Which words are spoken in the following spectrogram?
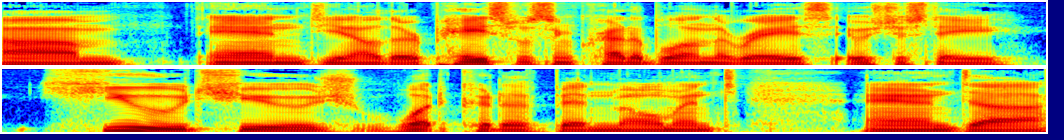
Um, and, you know, their pace was incredible in the race. It was just a huge, huge what could have been moment, and uh,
